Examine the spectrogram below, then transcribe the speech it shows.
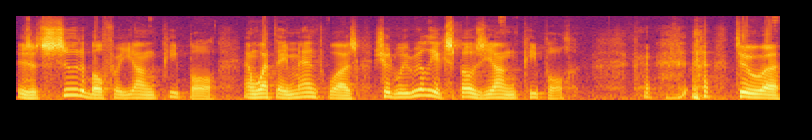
is it suitable for young people? And what they meant was, should we really expose young people to uh,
